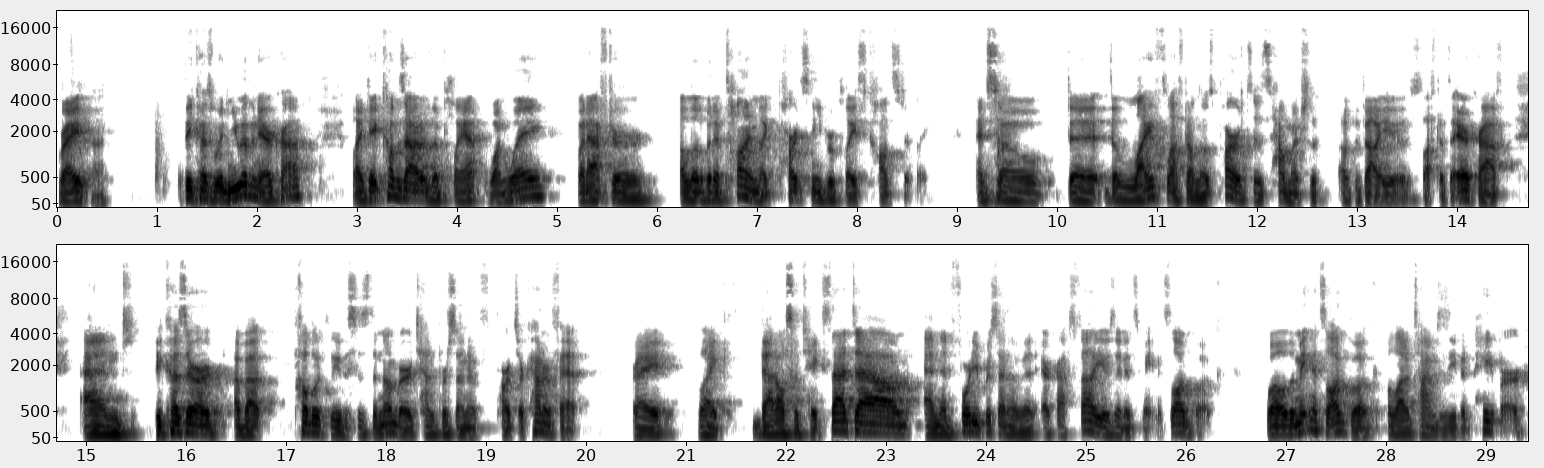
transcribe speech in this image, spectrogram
right? Okay. Because when you have an aircraft, like it comes out of the plant one way, but after a little bit of time, like parts need replaced constantly. And so the the life left on those parts is how much of the value is left of the aircraft. And because there are about publicly, this is the number, 10% of parts are counterfeit, right? Like that also takes that down. And then 40% of an aircraft's value is in its maintenance logbook. Well, the maintenance logbook a lot of times is even paper.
